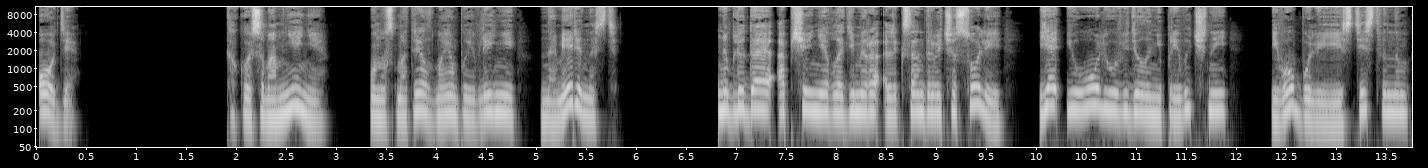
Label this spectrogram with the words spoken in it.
оде. Какое самомнение! Он усмотрел в моем появлении намеренность. Наблюдая общение Владимира Александровича с Олей, я и у Оли увидела непривычный, его более естественным,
